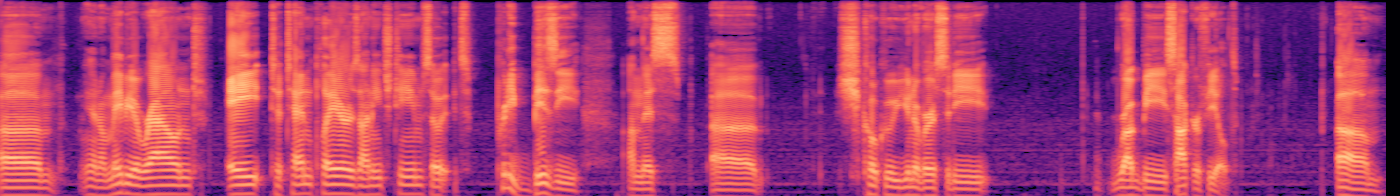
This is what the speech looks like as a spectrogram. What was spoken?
Um, you know, maybe around eight to ten players on each team. So it's pretty busy on this uh, Shikoku University rugby soccer field. Um,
